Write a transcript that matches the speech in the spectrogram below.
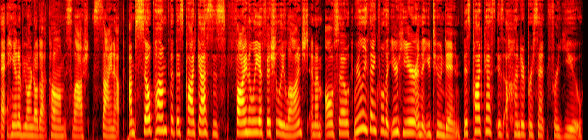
at hannahbjorndal.com slash sign up. I'm so pumped that this podcast is finally officially launched, and I'm also really thankful that you're here and that you tuned in. This podcast is 100% for you.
